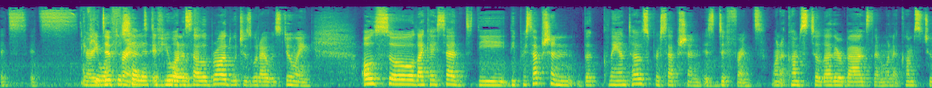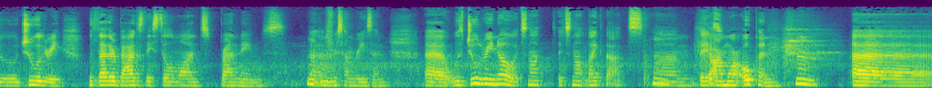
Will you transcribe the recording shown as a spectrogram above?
it's it's very you want to different if you want to sell abroad, which is what I was doing. Also, like I said, the the perception, the clientele's perception is different when it comes to leather bags than when it comes to jewelry. With leather bags, they still want brand names uh, for some reason. Uh, with jewelry, no, it's not. It's not like that. Um, they are more open. Uh,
